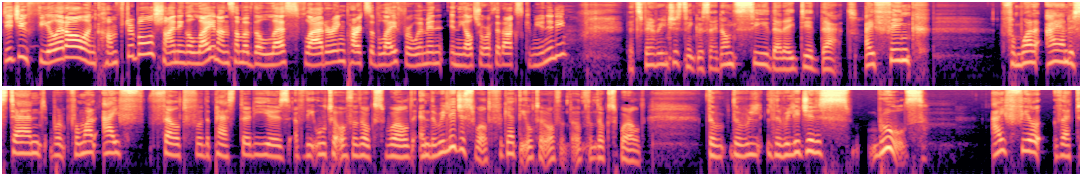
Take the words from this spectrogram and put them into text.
Did you feel at all uncomfortable shining a light on some of the less flattering parts of life for women in the ultra Orthodox community? That's very interesting because I don't see that I did that. I think, from what I understand, from what I've felt for the past 30 years of the ultra Orthodox world and the religious world, forget the ultra Orthodox world, the, the, the religious rules, I feel that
